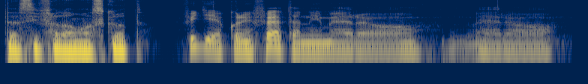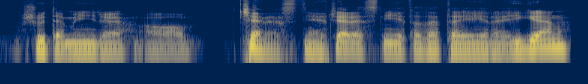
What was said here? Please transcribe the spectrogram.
teszi fel a maszkot. Figyelj, akkor én feltenném erre a, erre a süteményre a cseresznyét. cseresznyét a tetejére, igen.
